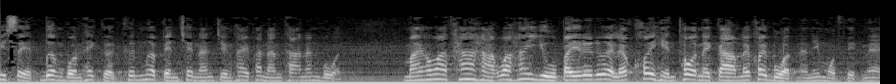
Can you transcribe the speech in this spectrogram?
วิเศษเบื้องบนให้เกิดขึ้นเมื่อเป็นเช่นนั้น จึงให้พระนันทะนั้นบวชหมายความว่าถ้าหากว่าให้อยู่ไปเรื่อยๆ แล้วค่อยเห็นโทษในกามแล้วค่อยบวชอันนี้หมดสิทธิ์แน่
